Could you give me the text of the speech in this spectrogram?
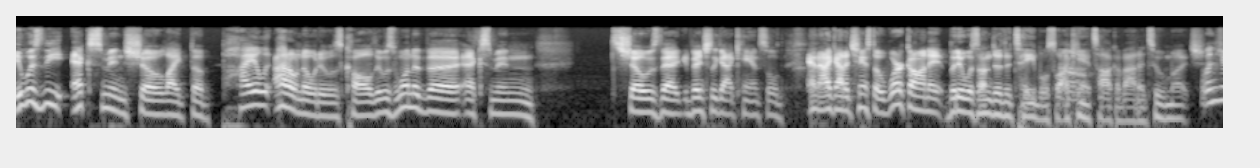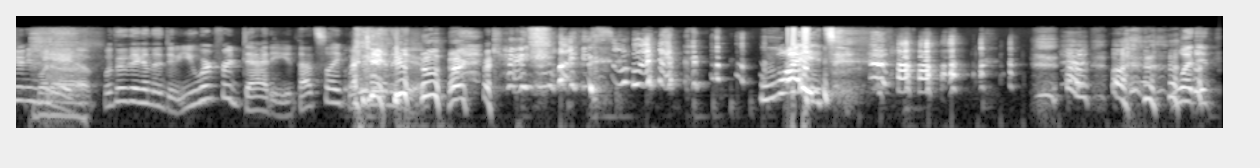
it was the X-Men show, like the pilot. I don't know what it was called. It was one of the X-Men shows that eventually got canceled, and I got a chance to work on it, but it was under the table, so I Oh. can't talk about it too much. When's your NDA But, uh, up? What are they gonna do? You work for Daddy. That's like what are they gonna do? Kayla, what? what? It,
